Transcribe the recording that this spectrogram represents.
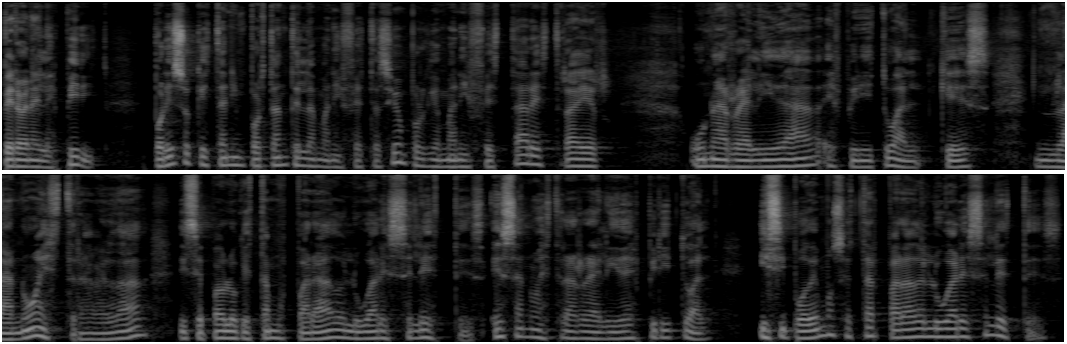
pero en el espíritu. Por eso que es tan importante la manifestación, porque manifestar es traer una realidad espiritual que es la nuestra, ¿verdad? Dice Pablo que estamos parados en lugares celestes. Esa es nuestra realidad espiritual. Y si podemos estar parados en lugares celestes,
